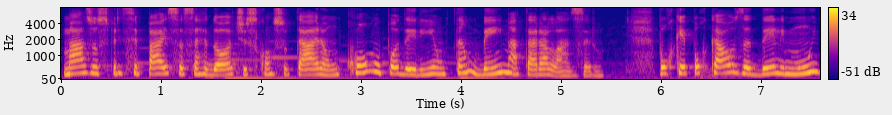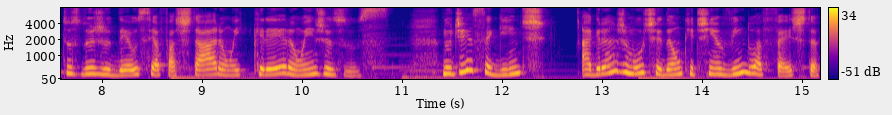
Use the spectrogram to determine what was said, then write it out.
Mas os principais sacerdotes consultaram como poderiam também matar a Lázaro, porque por causa dele muitos dos judeus se afastaram e creram em Jesus. No dia seguinte, a grande multidão que tinha vindo à festa,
